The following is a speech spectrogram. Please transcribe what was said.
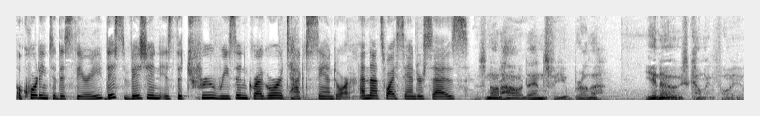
According to this theory, this vision is the true reason Gregor attacked Sandor, and that's why Sandor says, It's not how it ends for you, brother. You know who's coming for you.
